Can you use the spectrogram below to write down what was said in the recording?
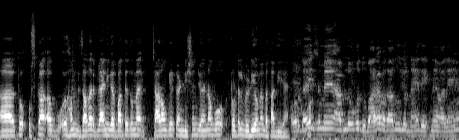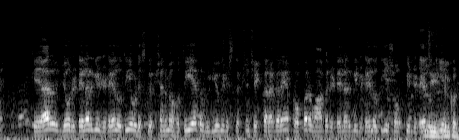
आ, तो उसका अब हम ज़्यादा रिप्लाई नहीं कर पाते तो मैं चाह रहा हूँ कि कंडीशन जो है ना वो टोटल वीडियो में बता दी जाए। और गाइस मैं आप लोगों को दोबारा बता दूँ जो नए देखने वाले हैं कि यार जो रिटेलर की डिटेल होती है वो डिस्क्रिप्शन में होती है तो वीडियो की डिस्क्रिप्शन चेक करा करें प्रॉपर वहाँ पे रिटेलर की डिटेल होती है शॉप की डिटेल होती है। बिल्कुल।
